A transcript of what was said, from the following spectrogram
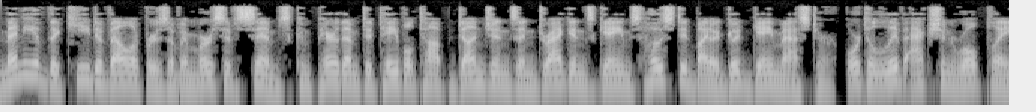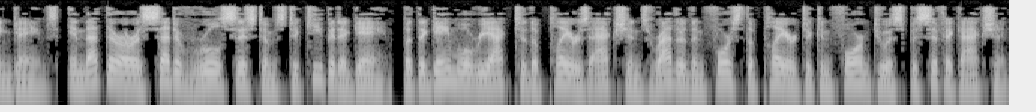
Many of the key developers of immersive sims compare them to tabletop Dungeons & Dragons games hosted by a good game master, or to live-action role-playing games, in that there are a set of rule systems to keep it a game, but the game will react to the player's actions rather than force the player to conform to a specific action.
